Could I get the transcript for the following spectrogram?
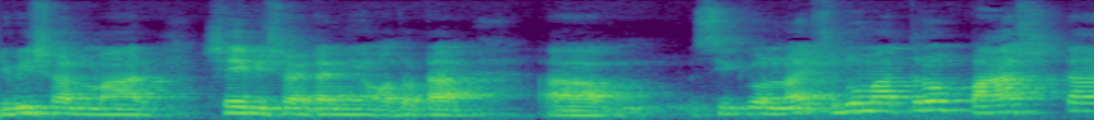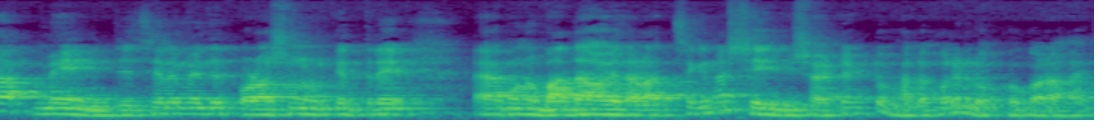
ডিভিশন মার্ক সেই বিষয়টা নিয়ে অতটা সিকিউর নয়। শুধুমাত্র পাঁচটা মেন যে ছেলে মেয়েদের পড়াশোনার ক্ষেত্রে কোনো বাধা হয়ে দাঁড়াচ্ছে কিনা সেই বিষয়টা একটু ভালো করে লক্ষ্য করা হয়।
